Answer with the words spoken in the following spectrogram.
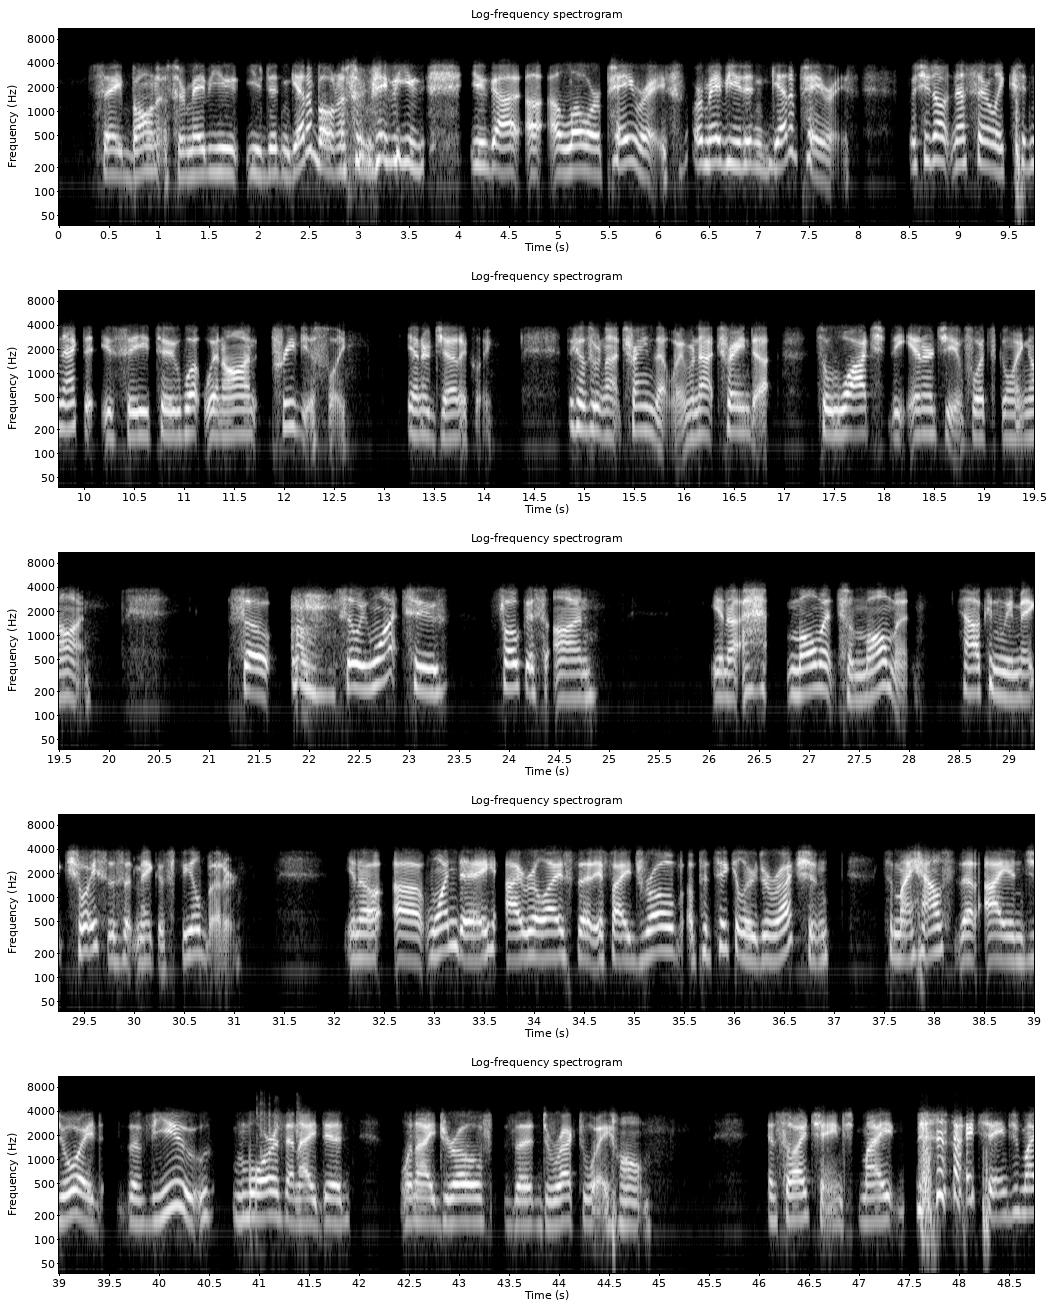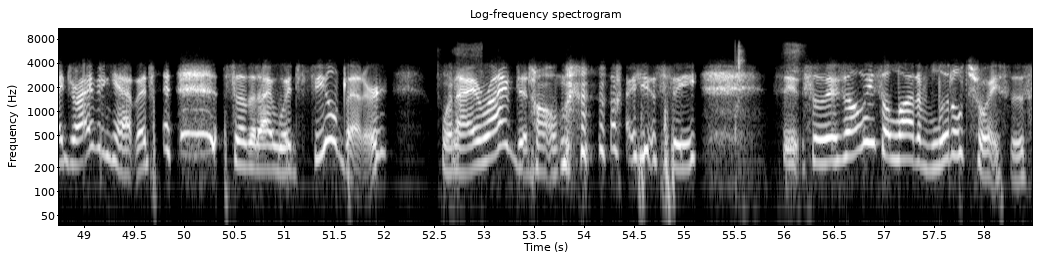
say bonus or maybe you you didn't get a bonus or maybe you you got a, a lower pay raise or maybe you didn't get a pay raise but you don't necessarily connect it, you see, to what went on previously, energetically, because we're not trained that way. We're not trained to, to watch the energy of what's going on. So, so we want to focus on, you know, moment to moment. How can we make choices that make us feel better? You know, uh, one day I realized that if I drove a particular direction to my house that I enjoyed the view more than I did when I drove the direct way home. And so I changed my I changed my driving habit so that I would feel better when I arrived at home. you see? So there's always a lot of little choices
